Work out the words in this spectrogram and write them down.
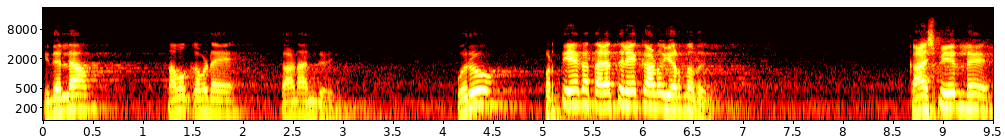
ഇതെല്ലാം നമുക്കവിടെ കാണാൻ കഴിഞ്ഞു ഒരു പ്രത്യേക തലത്തിലേക്കാണ് ഉയർന്നത്. കാശ്മീരിലെ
